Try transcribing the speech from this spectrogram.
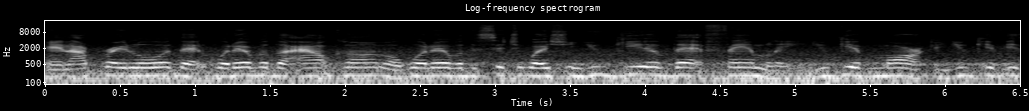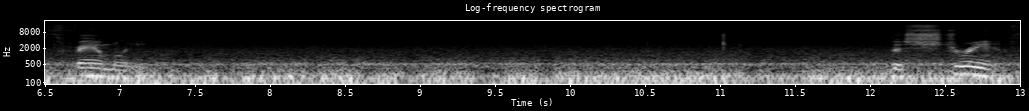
And I pray, Lord, that whatever the outcome or whatever the situation, you give that family, you give Mark and you give his family the strength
